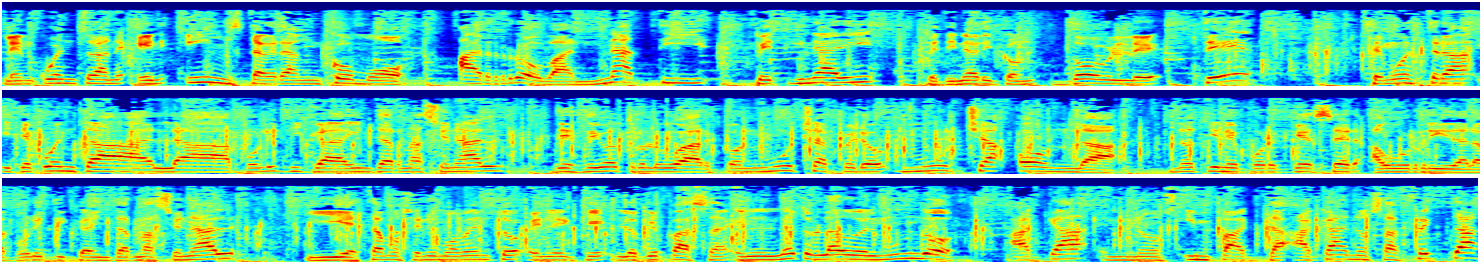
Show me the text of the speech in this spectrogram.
le encuentran en Instagram como arroba Nati Petinari, Petinari con doble T te muestra y te cuenta la política internacional desde otro lugar, con mucha, pero mucha onda. No tiene por qué ser aburrida la política internacional y estamos en un momento en el que lo que pasa en el otro lado del mundo acá nos impacta, acá nos afecta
